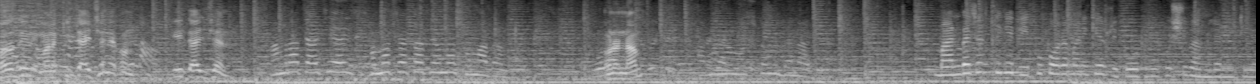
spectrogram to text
কতদিন মানে কি চাইছেন এখন? কি চাইছেন? আমরা চাইছি এই সমস্যাটা যেন সমাধান। হয় ওনার নাম মানবাজার থেকে দীপু পরামানিকের রিপোর্ট, রূপসী বাংলা মিডিয়া।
